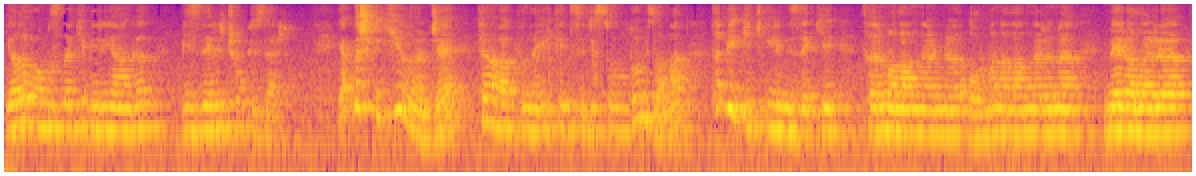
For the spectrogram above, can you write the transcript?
Yalova'mızdaki bir yangın bizleri çok üzer. Yaklaşık iki yıl önce Tema Vakfı'nda il temsilcisi olduğum zaman tabii ki ilimizdeki tarım alanlarını, orman alanlarını, meraları,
